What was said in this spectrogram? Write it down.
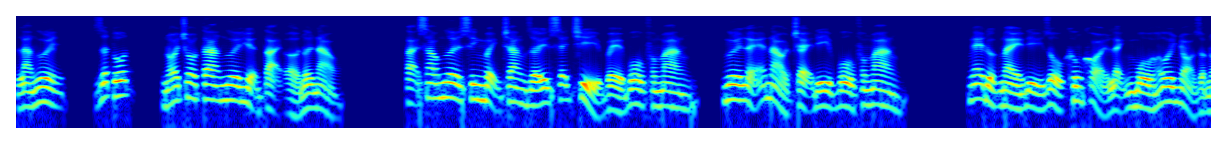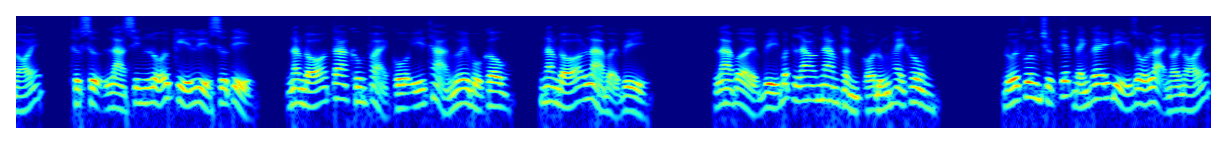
là ngươi, rất tốt, nói cho ta ngươi hiện tại ở nơi nào. Tại sao ngươi sinh mệnh trang giấy sẽ chỉ về vô phong mang, ngươi lẽ nào chạy đi vô phong mang. Nghe được này đi rồ không khỏi lạnh mồ hôi nhỏ giọt nói, thực sự là xin lỗi kỳ lì sư tỷ, năm đó ta không phải cố ý thả ngươi bồ câu, năm đó là bởi vì là bởi vì bất lao nam thần có đúng hay không? Đối phương trực tiếp đánh gãy đi dô lại nói nói,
